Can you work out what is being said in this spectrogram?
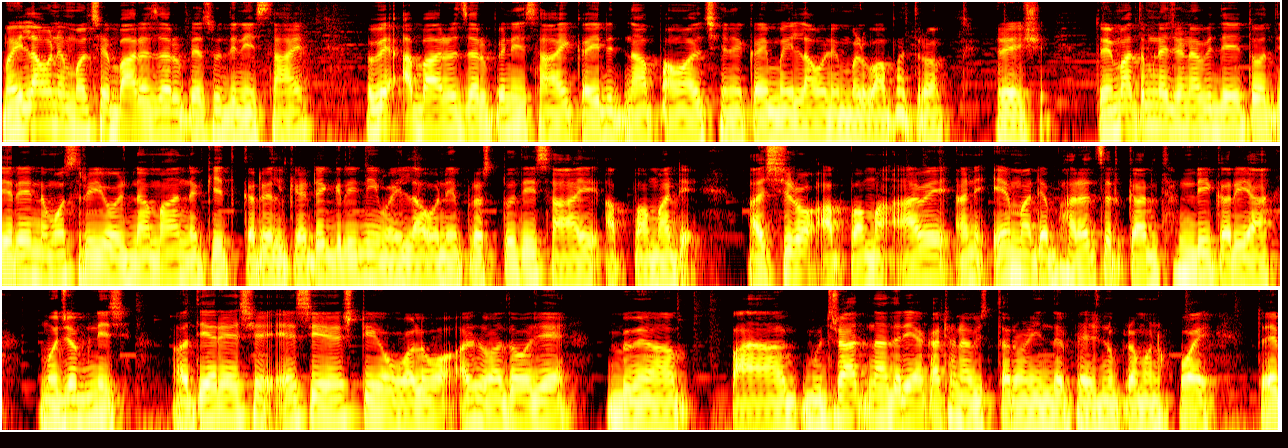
મહિલાઓને મળશે બાર હજાર રૂપિયા સુધીની સહાય. હવે આ બાર હજાર રૂપિયાની સહાય કઈ રીતના આપવામાં આવે છે અને કઈ મહિલાઓને મળવાપાત્ર રહેશે? તો એમાં તમને જણાવી દઈએ તો અત્યારે નમોશ્રી યોજનામાં નક્કી કરેલ કેટેગરીની મહિલાઓને પ્રસ્તુતિ સહાય આપવા માટે આશરો આપવામાં આવે અને એ માટે ભારત સરકાર ઠંડી કર્યા મુજબની જ. અત્યારે છે એસસી, એસટી, વોલ્વો અથવા તો જે ગુજરાતના દરિયાકાંઠાના વિસ્તારોની અંદર ભેજનું પ્રમાણ હોય, તો એ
